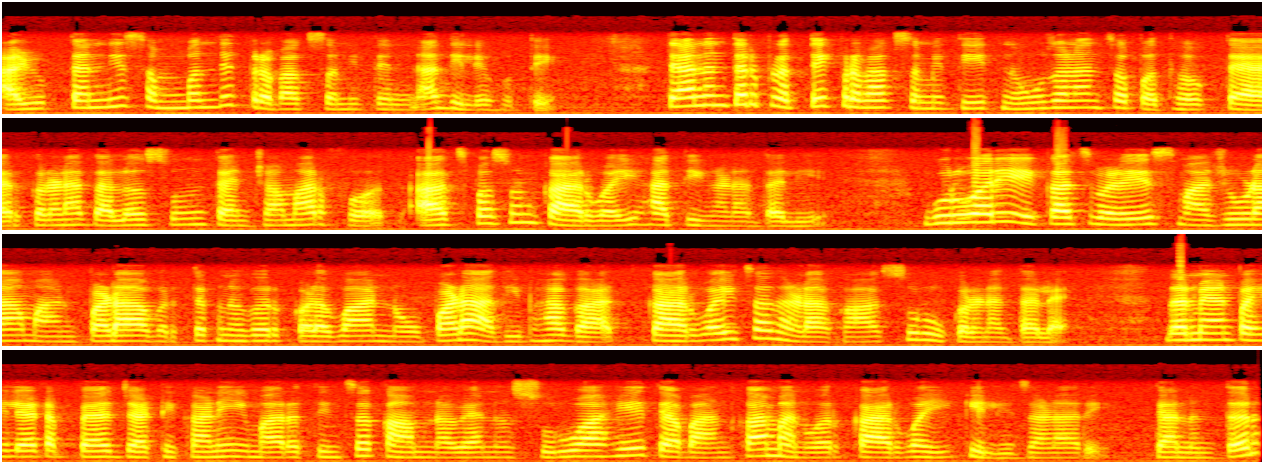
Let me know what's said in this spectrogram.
आयुक्तांनी संबंधित प्रभाग समितींना दिले होते. त्यानंतर प्रत्येक प्रभाग समितीत नऊ जणांचं पथक तयार करण्यात आलं असून त्यांच्यामार्फत आजपासून कारवाई हाती घेण्यात आली आहे. गुरुवारी एकाच वेळेस माजिवडा मानपाडा वर्तकनगर कळवा नौपाडा आदी भागात कारवाईचा धडाका सुरू करण्यात आलाय. दरम्यान पहिल्या टप्प्यात ज्या ठिकाणी इमारतींचं काम नव्यानं सुरू आहे त्या बांधकामांवर कारवाई केली जाणार आहे. त्यानंतर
